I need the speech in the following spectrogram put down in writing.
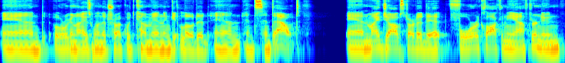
and organize when the truck would come in and get loaded and and sent out. And my job started at four o'clock in the afternoon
